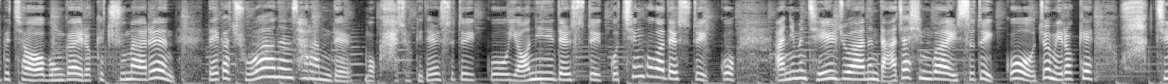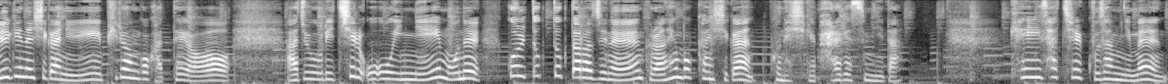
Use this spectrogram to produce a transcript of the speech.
그쵸. 뭔가 이렇게 주말은 내가 좋아하는 사람들, 뭐 가족이 될 수도 있고, 연인이 될 수도 있고, 친구가 될 수도 있고, 아니면 제일 좋아하는 나 자신과일 수도 있고, 좀 이렇게 확 즐기는 시간이 필요한 것 같아요. 아주 우리 7552님 오늘 꿀 뚝뚝 떨어지는 그런 행복한 시간 보내시길 바라겠습니다. K4793님은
